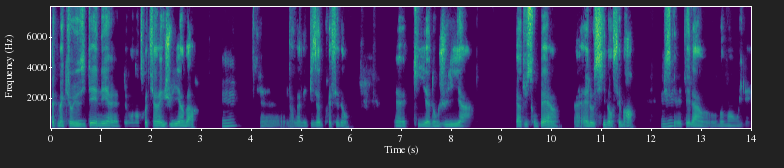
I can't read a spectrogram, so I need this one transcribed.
fait, ma curiosité est née euh, de mon entretien avec Julie Imbard mmh. euh, lors d'un épisode précédent, euh, qui donc Julie a perdu son père, elle aussi dans ses bras, mmh puisqu'elle était là au, moment où il est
